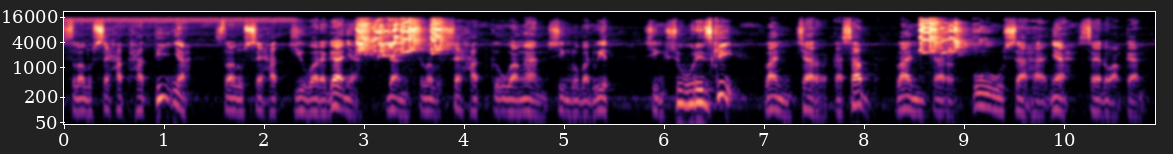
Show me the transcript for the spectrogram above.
selalu sehat hatinya, selalu sehat jiwa raganya dan selalu sehat keuangan sing loba duit, sing subur rezeki, lancar kasab, lancar usahanya. Saya doakan.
